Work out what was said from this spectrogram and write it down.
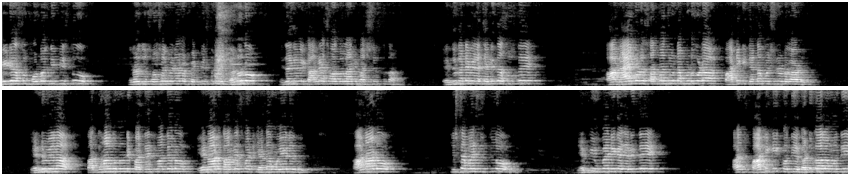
వీడియోస్ ఫోటోలు తీపిస్తూ ఈరోజు సోషల్ మీడియాలో పెట్టిస్తున్న గనులు నిజంగా వీళ్ళు కాంగ్రెస్ వాదులని ప్రశ్నిస్తున్నారు. ఎందుకంటే వీళ్ళ చరిత్ర చూస్తే ఆ నాయకుడు సర్పంచ్ ఉన్నప్పుడు కూడా పార్టీకి జెండా మోసినోడు కాడు. రెండు వేల పద్నాలుగు నుండి పద్దెనిమిది మధ్యలో ఏనాడు కాంగ్రెస్ పార్టీ జెండా మోయలేదు ఆనాడు క్లిష్ట పరిస్థితుల్లో ఎంపీ ఉప ఎన్నిక జరిగితే పార్టీకి కొద్దిగా గడ్డు కాలం ఉంది.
